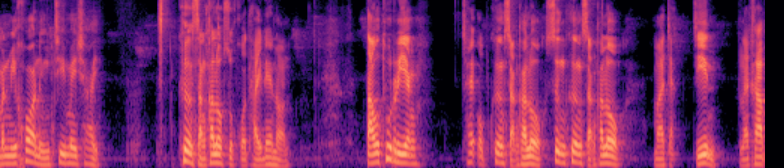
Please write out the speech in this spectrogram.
มันมีข้อหนึ่งที่ไม่ใช่ เครื่องสังคโลกสุโขทัยแน่นอน เตาทุเรียงใช้อบเครื่องสังคโลก ซึ่งเครื่องสังคโลกมาจากจีนนะครับ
